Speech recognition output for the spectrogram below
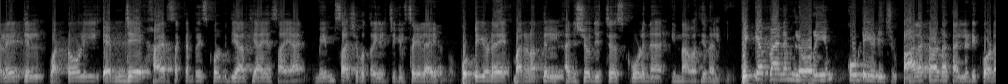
Elettil Vattoli M J higher secondary school വിദ്യാർത്ഥിയായ സയാൻ മിംസ് ആശുപത്രിയിൽ ചികിത്സയിലായിരുന്നു. കുട്ടിയുടെ മരണത്തിൽ അനുശോചിച്ച് സ്കൂളിന് ഇന്ന് അവധി നൽകി. പിക്കപ്പ് വാനും ലോറിയും കൂട്ടിയിടിച്ചു. പാലക്കാട് കല്ലടിക്കോട്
